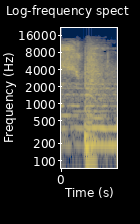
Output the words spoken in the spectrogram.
this was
